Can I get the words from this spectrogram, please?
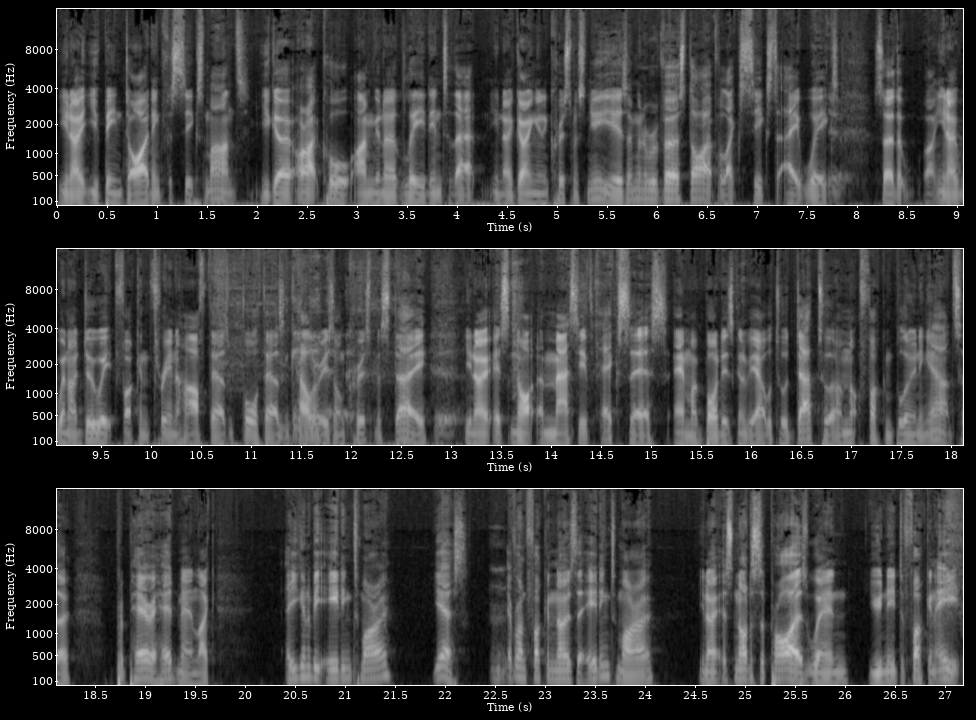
you know, you've been dieting for six months, you go, all right, cool. I'm going to lead into that. You know, going into Christmas, New Year's, I'm going to reverse diet for like six to eight weeks, Yeah. so that uh, you know, when I do eat fucking three and a half thousand, four thousand calories on Christmas Day, Yeah. you know, it's not a massive excess, and my body's going to be able to adapt to it. I'm not fucking ballooning out. So prepare ahead, man. Like, are you going to be eating tomorrow? Yes. Mm. Everyone fucking knows they're eating tomorrow. You know, it's not a surprise when you need to fucking eat.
